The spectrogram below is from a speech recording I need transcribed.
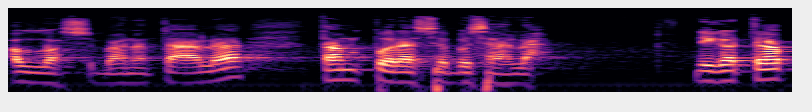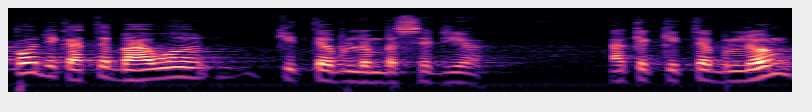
Allah Subhanahu taala tanpa rasa bersalah. Dia kata apa? Dia kata bahawa kita belum bersedia. Maka kita belum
